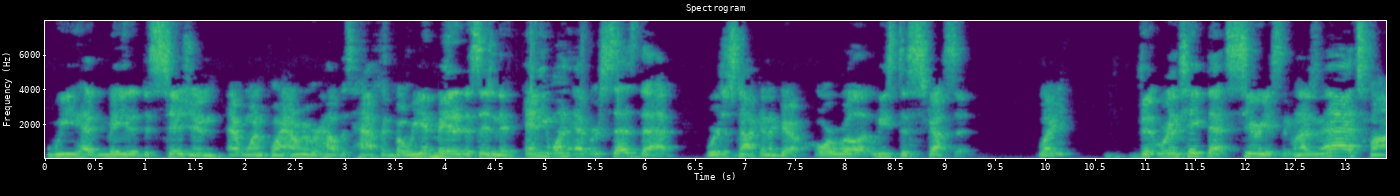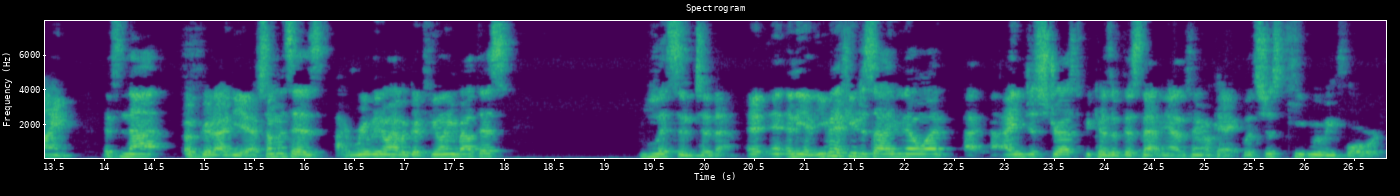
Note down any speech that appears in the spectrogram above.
We had made a decision at one point. I don't remember how this happened, but we had made a decision. If anyone ever says that, we're just not going to go, or we'll at least discuss it. Like, th- we're going to take that seriously. When I was, ah, it's fine. It's not a good idea. If someone says, I really don't have a good feeling about this, listen to them. And, and again, even if you decide, you know what, I, I'm just stressed because of this, that, and the other thing, okay, let's just keep moving forward.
